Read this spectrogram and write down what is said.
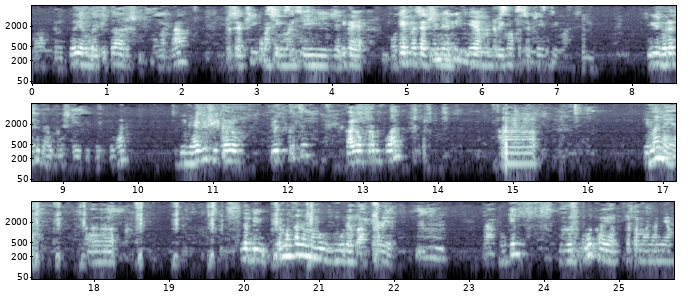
tertentu yang baik itu harus mengenal persepsi masing-masing. Jadi kayak oke persepsinya Menerima dia menerima persepsi masing-masing. Jadi sebenarnya sih bagus kayak gitu. Cuman ini aja sih kalau menurutku tuh kalau perempuan eh, gimana ya? Eh, lebih emang kan emang mudah baper ya? Hmm. Nah mungkin menurut gue kayak pertemanan yang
